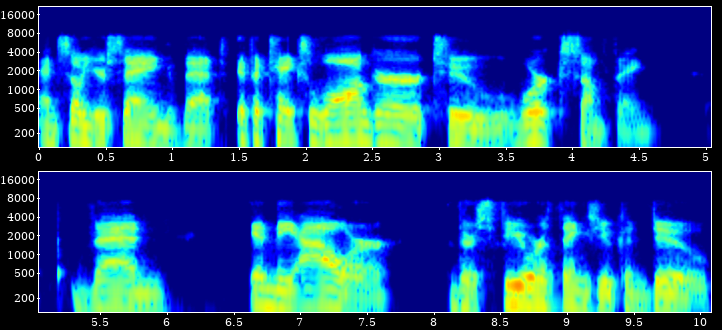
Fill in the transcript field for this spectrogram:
And so you're saying that if it takes longer to work something, then in the hour there's fewer things you can do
